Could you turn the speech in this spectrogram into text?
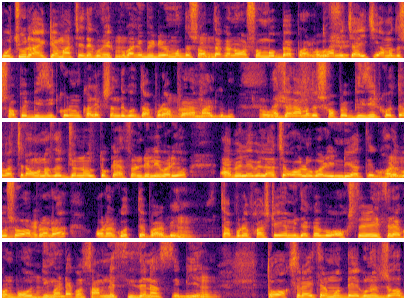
প্রচুর আইটেম আছে। দেখুন একটুখানি ভিডিওর মধ্যে সব দেখানো অসম্ভব ব্যাপার। তো আমি চাইছি আমাদের শপে ভিজিট করুন কালেকশন দেখুন তারপর আপনারা মাল কিনুন। আর যারা আমাদের শপে ভিজিট করতে পারছে না ওনাদের জন্য তো ক্যাশ অন ডেলিভারিও অ্যাভেলেবেল আছে অল ওভার ইন্ডিয়াতে ঘরে বসেও আপনারা অর্ডার করতে পারবেন। তারপরে ফার্স্টেই আমি দেখাবো অক্সিডাইজের এখন বহুত ডিমান্ড এখন সামনে সিজন আসছে বিয়ে তো অক্সিডাইজের মধ্যে এগুলো সব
